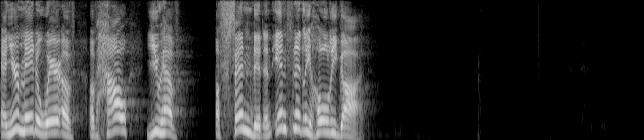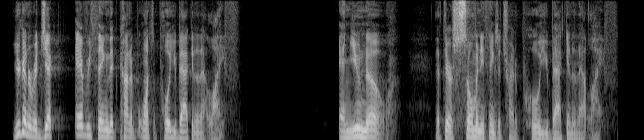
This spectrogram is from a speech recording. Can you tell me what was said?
and you're made aware of, of how you have offended an infinitely holy God, you're going to reject everything that kind of wants to pull you back into that life. And you know that there are so many things that try to pull you back into that life.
